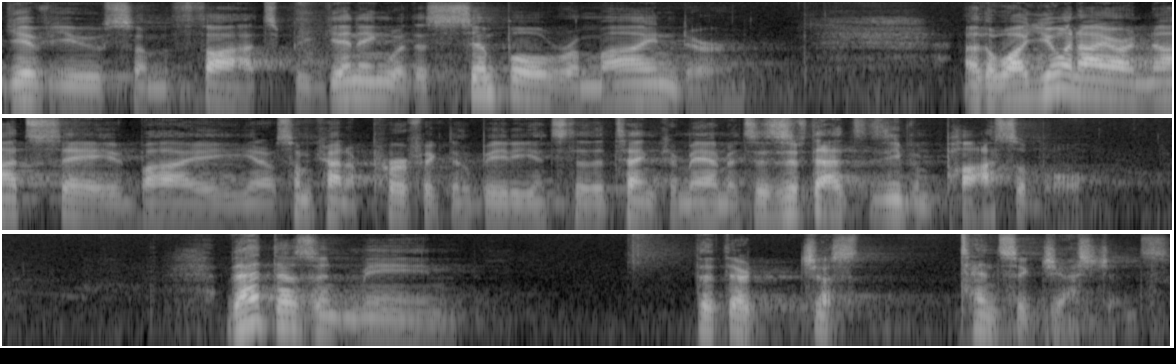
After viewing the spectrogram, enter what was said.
give you some thoughts, beginning with a simple reminder uh, that while you and I are not saved by you know, some kind of perfect obedience to the Ten Commandments, as if that's even possible, that doesn't mean that they're just 10 suggestions.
